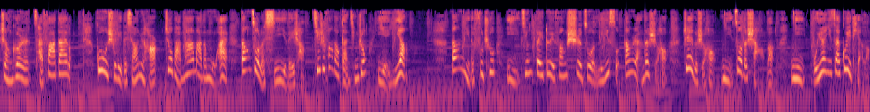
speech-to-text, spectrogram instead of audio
整个人才发呆了。故事里的小女孩就把妈妈的母爱当做了习以为常，其实放到感情中也一样。当你的付出已经被对方视作理所当然的时候，这个时候你做的少了，你不愿意再跪舔了，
